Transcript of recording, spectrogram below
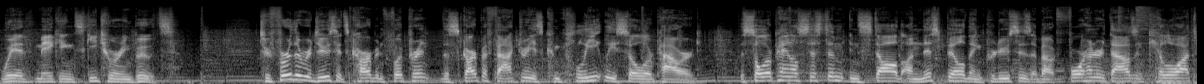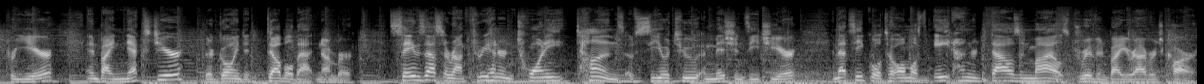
with making ski touring boots. To further reduce its carbon footprint, the Scarpa factory is completely solar powered. The solar panel system installed on this building produces about 400,000 kilowatts per year, and by next year, they're going to double that number. Saves us around 320 tons of CO2 emissions each year, and that's equal to almost 800,000 miles driven by your average car.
